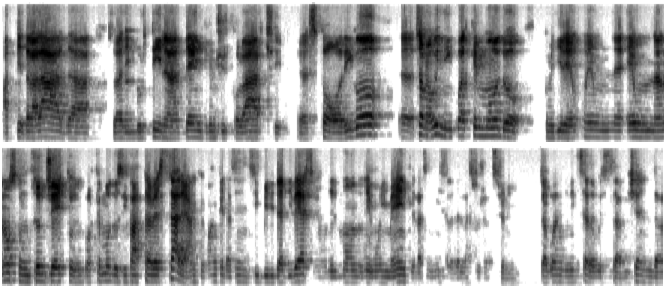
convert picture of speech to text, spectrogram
a Pietralata, sulla Tiburtina, dentro un circolo arci eh, storico. Eh, insomma, quindi in qualche modo come dire, è un, è un nostro un soggetto che in qualche modo si fa attraversare anche, anche da sensibilità diverse diciamo, del mondo, dei movimenti, della sinistra dell'associazionismo. Da quando è iniziata questa vicenda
